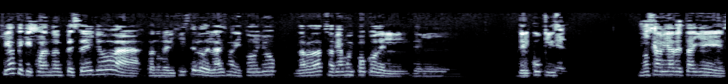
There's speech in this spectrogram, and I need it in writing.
Fíjate que cuando empecé yo a, cuando me dijiste lo del Iceman y todo, yo, la verdad, sabía muy poco del, del, del. El- No sabía detalles,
